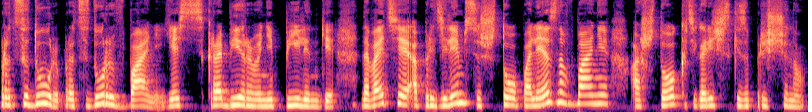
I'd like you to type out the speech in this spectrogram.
процедуры, процедуры в бане. Есть скрабирование, пилинги. Давайте определимся, что полезно в бане, а что категорически запрещено.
